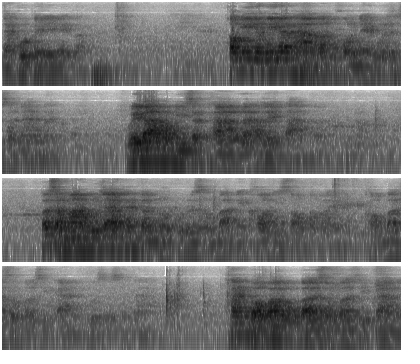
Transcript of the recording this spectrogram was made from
อย่าพูดไปเรื่อยๆก่อนพอมีตรงนี้แล้วถามว่าคนในพุทธศาสนาไหมเวลามันมีศรัทธาและอะไรตามมา พระสัมมาพุทธเจ้าท่านกำหนดคุณสมบัติในข้อที่สองเอาไว้ ของบาสกบาสิกาในพุทธศาสนา ท่านบอกว่าอุบาสกอุบาสิกาใน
